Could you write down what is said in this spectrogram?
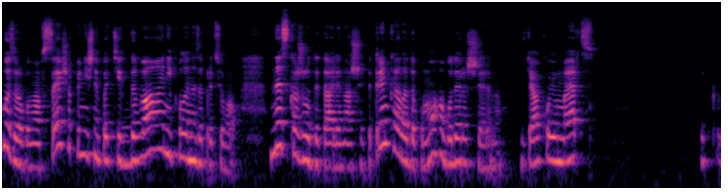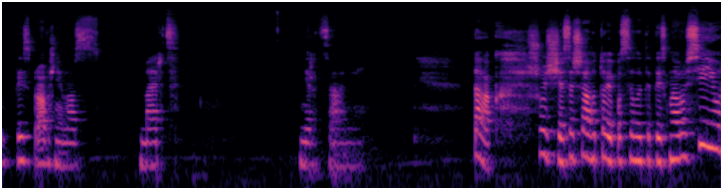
Ми зробимо все, щоб Північний потік 2 ніколи не запрацював. Не скажу деталі нашої підтримки, але допомога буде розширена. Дякую, Мерц. Ти, ти справжній у нас мерц. Мерцані. Так, що ще? США готові посилити тиск на Росію,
